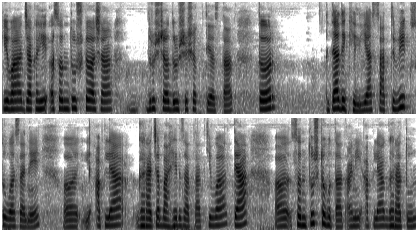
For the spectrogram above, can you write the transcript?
किंवा ज्या काही असंतुष्ट अशा दृश्य अदृश्य शक्ती असतात तर त्या देखील या सात्विक सुवासाने आपल्या घराच्या बाहेर जातात किंवा त्या संतुष्ट होतात आणि आपल्या घरातून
